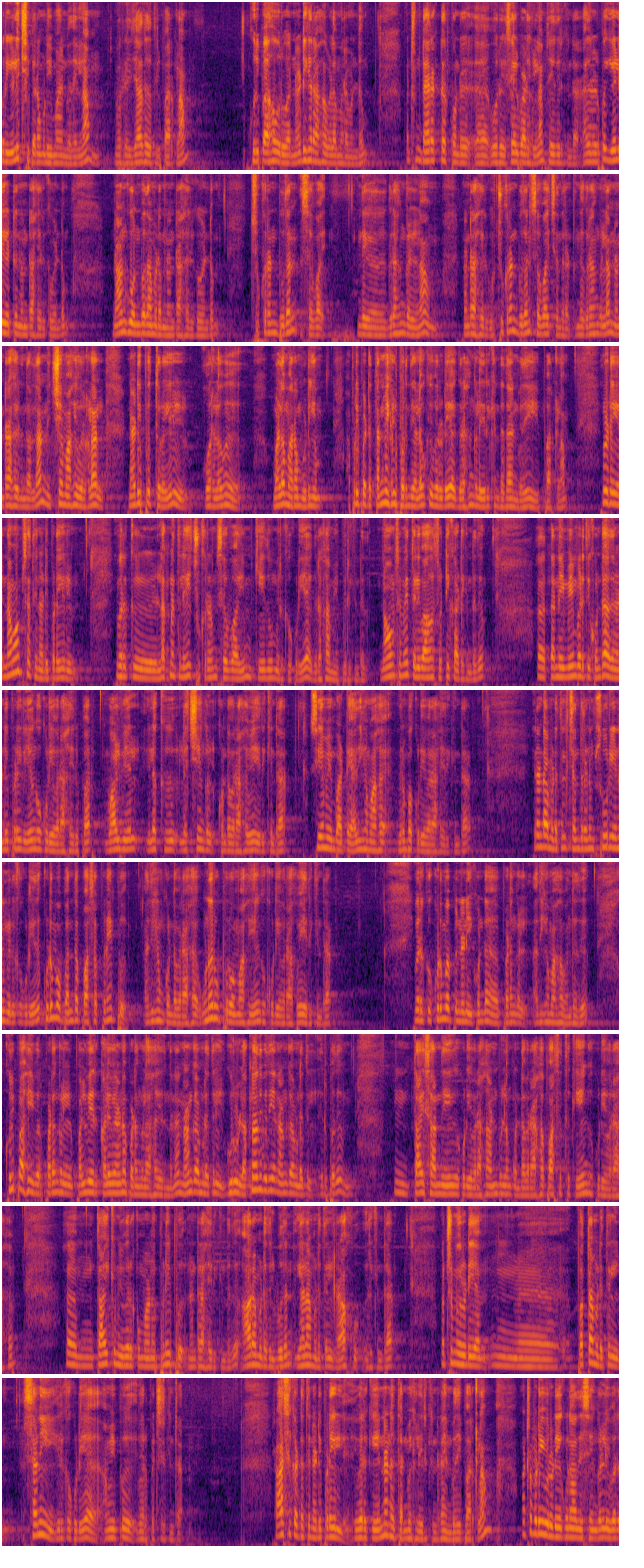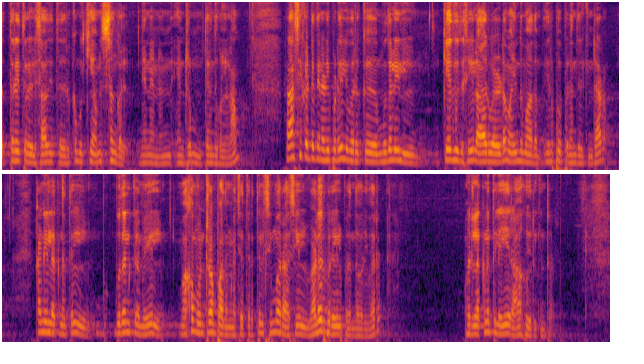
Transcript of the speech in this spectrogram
ஒரு எழுச்சி பெற முடியுமா என்பதெல்லாம் இவருடைய ஜாதகத்தில் பார்க்கலாம். குறிப்பாக ஒருவர் நடிகராக விளம்பர வேண்டும் மற்றும் டைரக்டர் போன்ற ஒரு செயல்பாடுகள்லாம் செய்திருக்கின்றார். அதற்கு ஏழு எட்டு நன்றாக இருக்க வேண்டும். நான்கு ஒன்பதாம் இடம் நன்றாக இருக்க வேண்டும். சுக்கரன் புதன் செவ்வாய் இந்த கிரகங்கள்லாம் நன்றாக இருக்கும். சுக்கரன் புதன் செவ்வாய் சந்திரன் இந்த கிரகங்கள்லாம் நன்றாக இருந்தால்தான் நிச்சயமாக இவர்களால் நடிப்புத்துறையில் ஓரளவு வளம் வர முடியும். அப்படிப்பட்ட தன்மைகள் பொருந்திய அளவுக்கு இவருடைய கிரகங்கள் இருக்கின்றதா என்பதை பார்க்கலாம். இவருடைய நவாம்சத்தின் அடிப்படையில் இவருக்கு லக்னத்திலேயே சுக்கிரனும் செவ்வாயும் கேதுவும் இருக்கக்கூடிய கிரக அமைப்பு இருக்கின்றது. நவாம்சமே தெளிவாக சுட்டிக்காட்டுகின்றது. தன்னை மேம்படுத்திக் கொண்டு அதன் அடிப்படையில் இயங்கக்கூடியவராக இருப்பார். வாழ்வியல் இலக்கு லட்சியங்கள் கொண்டவராகவே இருக்கின்றார். சுய மேம்பாட்டை அதிகமாக விரும்பக்கூடியவராக இருக்கின்றார். இரண்டாம் இடத்தில் சந்திரனும் சூரியனும் இருக்கக்கூடியது குடும்ப பந்த பாச பிணைப்பு அதிகம் கொண்டவராக உணர்வுபூர்வமாக இயங்கக்கூடியவராகவே இருக்கின்றார். இவருக்கு குடும்ப பின்னணி கொண்ட படங்கள் அதிகமாக வந்தது. குறிப்பாக இவர் படங்கள் பல்வேறு கலவையான படங்களாக இருந்தன. நான்காம் இடத்தில் குரு லக்னாதிபதியே நான்காம் இடத்தில் இருப்பது தாய் சார்ந்து இயங்கக்கூடியவராக அன்புள்ளம் கொண்டவராக பாசத்துக்கு இயங்கக்கூடியவராக தாய்க்கும் இவருக்குமான பிணைப்பு நன்றாக இருக்கின்றது. ஆறாம் இடத்தில் புதன் ஏழாம் இடத்தில் ராகு இருக்கின்றார். மற்றும் இவருடைய பத்தாம் இடத்தில் சனி இருக்கக்கூடிய அமைப்பு இவர் பெற்றிருக்கின்றார். ராசி கட்டத்தின் அடிப்படையில் இவருக்கு என்னென்ன தன்மைகள் இருக்கின்றன என்பதை பார்க்கலாம். மற்றபடி இவருடைய குணாதிசயங்கள் இவர் திரைத்துறையில் சாதித்ததற்கு முக்கிய அம்சங்கள் என்னென்ன என்றும் தெரிந்து கொள்ளலாம். ராசி கட்டத்தின் அடிப்படையில் இவருக்கு முதலில் கேது திசையில் ஆறு வருடம் ஐந்து மாதம் இருப்பு பிறந்திருக்கின்றார். கன்னி லக்னத்தில் புதன்கிழமையில் மகம் ஒன்றாம் பாதம் நட்சத்திரத்தில் சிம்ம ராசியில் வளர்பிறையில் பிறந்தவர் இவர். ஒரு லக்னத்திலேயே ராகு இருக்கின்றார்.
